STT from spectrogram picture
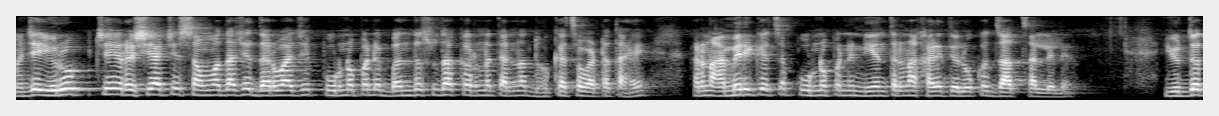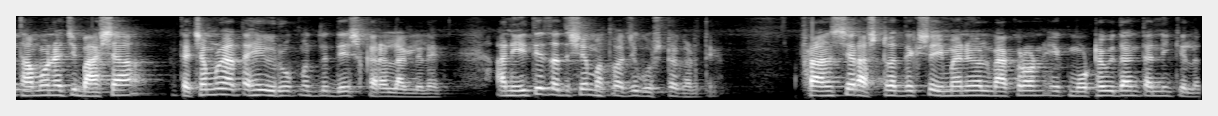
म्हणजे युरोपचे रशियाचे संवादाचे दरवाजे पूर्णपणे बंदसुद्धा करणं त्यांना धोक्याचं वाटत आहे. कारण अमेरिकेचं पूर्णपणे नियंत्रणाखाली ते लोक जात चाललेले आहेत. युद्ध थांबवण्याची भाषा त्याच्यामुळे आता हे युरोपमधले देश करायला लागलेले आहेत. आणि इथेच अतिशय महत्त्वाची गोष्ट घडते. फ्रान्सचे राष्ट्राध्यक्ष इमॅन्युअल मॅक्रॉन एक मोठं विधान त्यांनी केलं.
